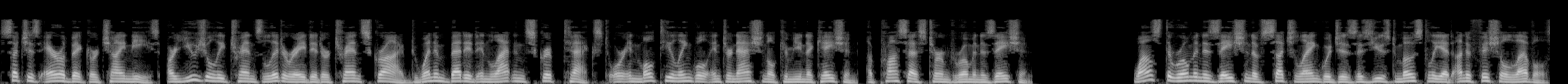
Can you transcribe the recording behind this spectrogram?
such as Arabic or Chinese, are usually transliterated or transcribed when embedded in Latin script text or in multilingual international communication, a process termed romanization. Whilst the romanization of such languages is used mostly at unofficial levels,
